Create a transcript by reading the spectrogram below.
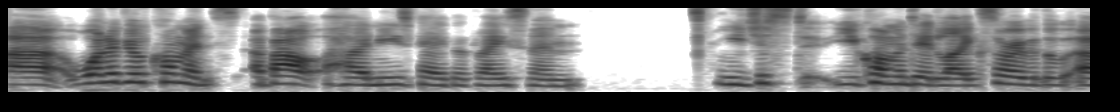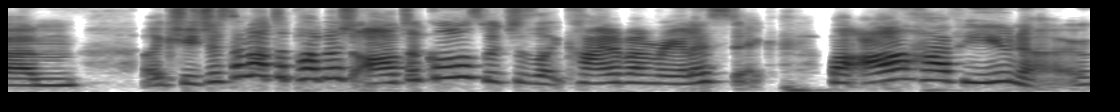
Uh, one of your comments about her newspaper placement, you just you commented like, "Sorry, but the, um, like she's just allowed to publish articles, which is like kind of unrealistic." But I'll have you know,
